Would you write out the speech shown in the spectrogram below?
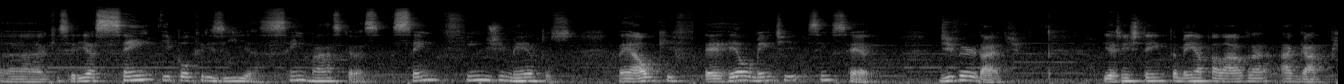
uh, que seria sem hipocrisia, sem máscaras, sem fingimentos, né, algo que é realmente sincero de verdade. E a gente tem também a palavra agape,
